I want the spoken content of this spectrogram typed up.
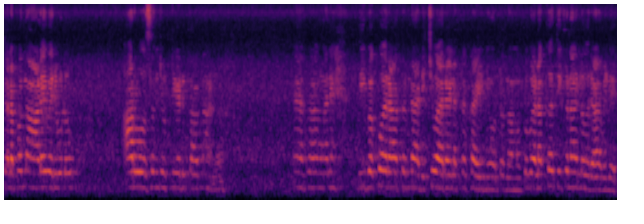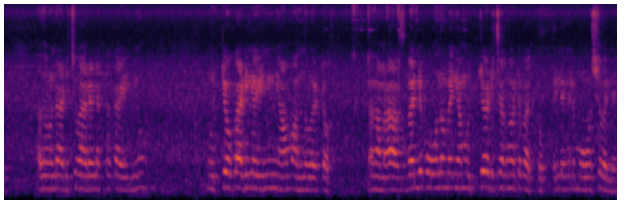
ചിലപ്പോൾ നാളെ വരുള്ളൂ. ആറ് ദിവസം ചുട്ടിയെടുക്കാമെന്നാണ് അപ്പോൾ അങ്ങനെ ദീപക്ക് വരാത്തതുകൊണ്ട് അടിച്ചു വാരലൊക്കെ കഴിഞ്ഞു കേട്ടോ. നമുക്ക് വിളക്ക് എത്തിക്കണമല്ലോ രാവിലെ. അതുകൊണ്ട് അടിച്ചു വാരലൊക്കെ കഴിഞ്ഞു. മുറ്റമൊക്കെ അടി കഴിഞ്ഞ്. ഞാൻ വന്നു കേട്ടോ. നമ്മളെ ഹസ്ബൻഡ് പോകുന്നുമ്പോൾ ഞാൻ മുറ്റം അടിച്ചങ്ങോട്ട് വെക്കും. ഇല്ലെങ്കിൽ മോശമല്ലേ?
